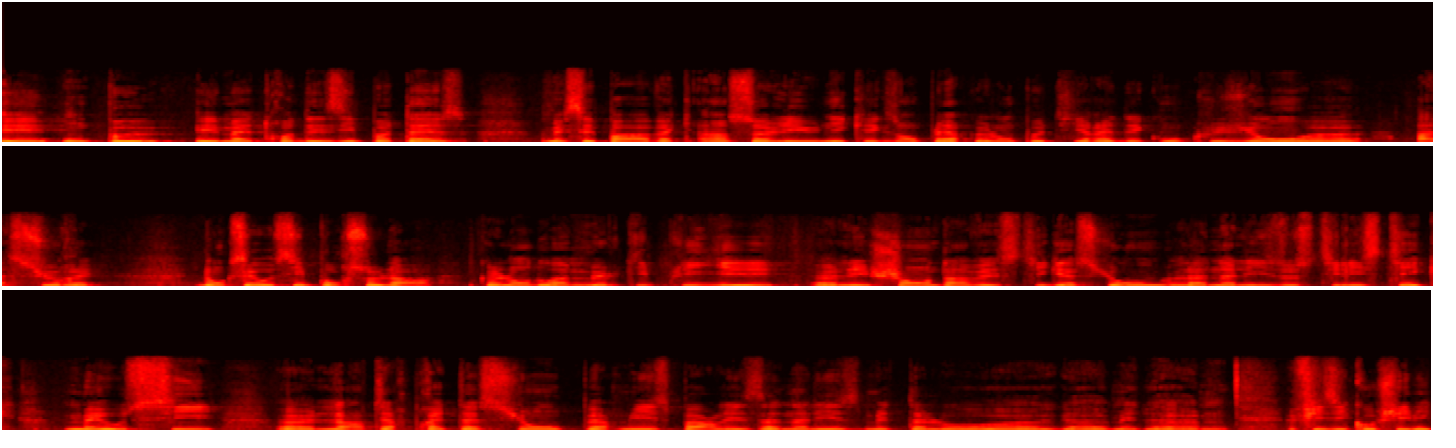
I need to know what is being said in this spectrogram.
Et on peut émettre des hypothèses, mais ce n'est pas avec un seul et unique exemplaire que l'on peut tirer des conclusions euh, assurées. Donc c'est aussi pour cela que l'on doit multiplier euh, les champs d'investigation, l'analyse stylistique, mais aussi euh, l'interprétation permise par les analyses métallo, euh,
